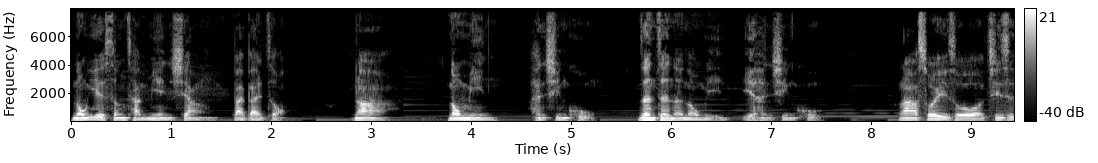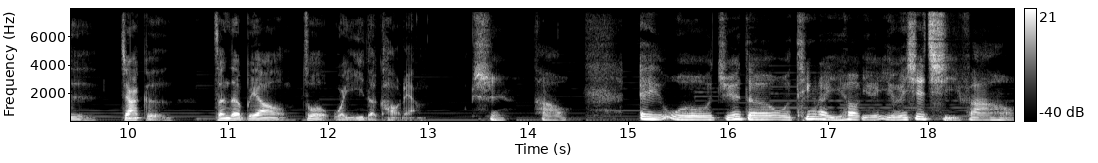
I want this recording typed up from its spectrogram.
农业生产面向百百种，那农民很辛苦。认真的农民也很辛苦，那所以说，其实价格真的不要做唯一的考量。是，好，诶，我觉得我听了以后也有一些启发哈。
